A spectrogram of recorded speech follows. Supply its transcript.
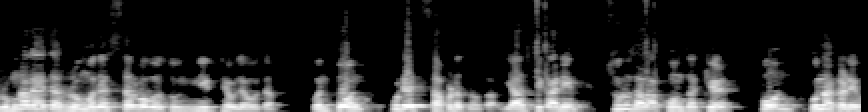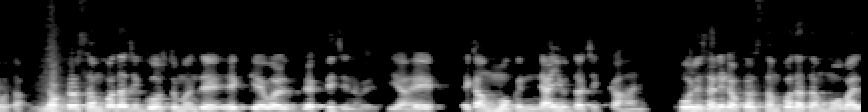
रुग्णालयाच्या रूममध्ये सर्व वस्तू नीट ठेवल्या होत्या. पण फोन कुठेच सापडत नव्हता. याच ठिकाणी सुरू झाला फोनचा खेळ. फोन कुणाकडे होता? डॉक्टर संपदाची गोष्ट म्हणजे एक केवळ व्यक्तीची नव्हे ती आहे एका मूक न्याय युद्धाची कहाणी. पोलिसांनी डॉक्टर संपदाचा मोबाईल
